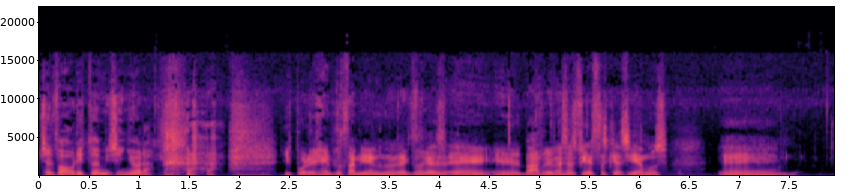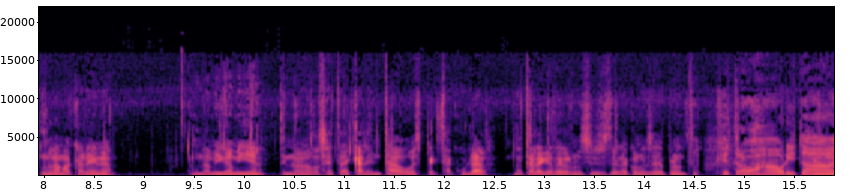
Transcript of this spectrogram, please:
es el favorito de mi señora. y por ejemplo, también una anécdota que es eh, en el barrio, en esas fiestas que hacíamos eh, en la Macarena, una amiga mía tenía una receta de calentado espectacular. Natalia Guerrero, no sé si usted la conoce de pronto. Que trabaja ahorita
